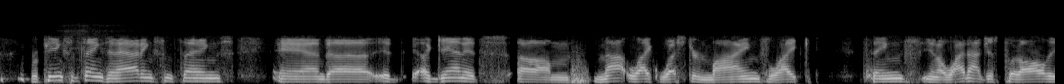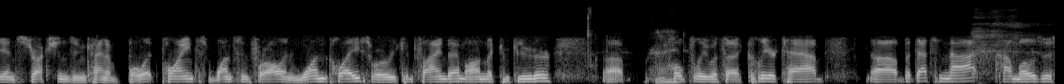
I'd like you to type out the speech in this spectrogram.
repeating some things and adding some things. And uh, it, again, it's um, not like Western minds, like things, you know, why not just put all the instructions in kind of bullet points once and for all in one place where we can find them on the computer, uh, right. hopefully with a clear tab. Uh, but that's not how Moses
